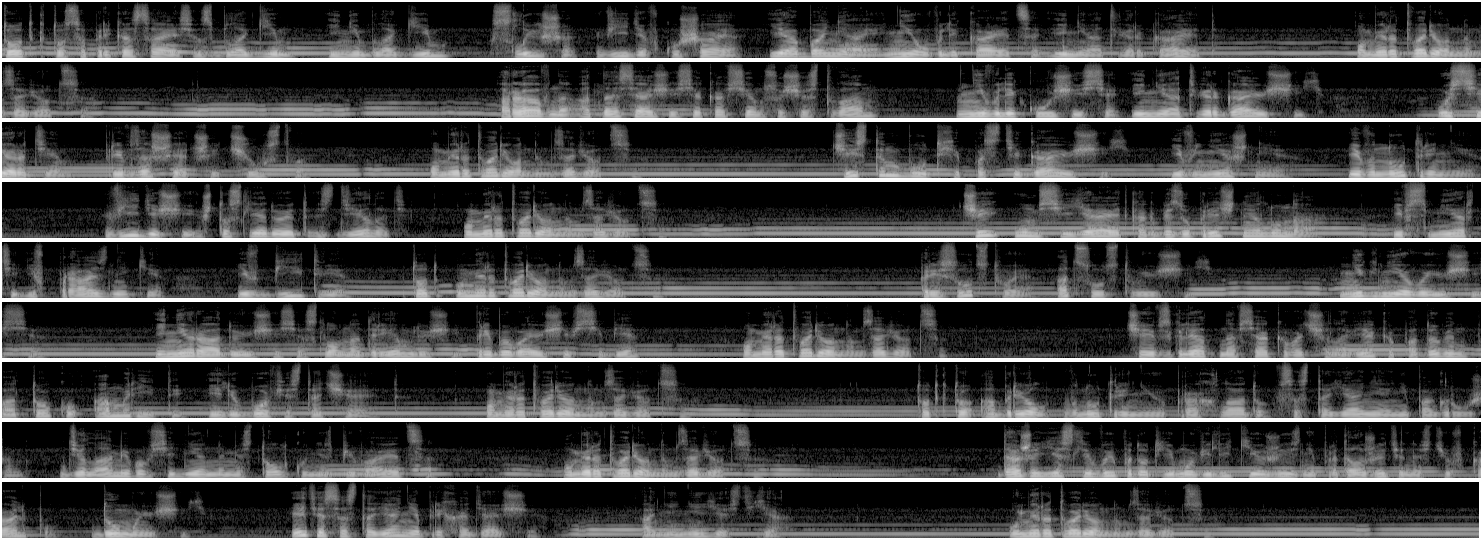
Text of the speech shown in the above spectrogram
тот, кто, соприкасаясь с благим и неблагим, слыша, видя, вкушая и обоняя, не увлекается и не отвергает, умиротворенным зовется. Равно относящийся ко всем существам, не влекущийся и не отвергающий, усердием превзошедший чувство, умиротворенным зовется. Чистым будхи постигающий и внешнее, и внутреннее, видящий, что следует сделать, умиротворенным зовется. Чей ум сияет, как безупречная луна, и в смерти, и в празднике, и в битве, тот умиротворенным зовется. Присутствуя, отсутствующий, не гневающийся и не радующийся, словно дремлющий, пребывающий в себе, умиротворенным зовется – чей взгляд на всякого человека подобен потоку Амриты и любовь источает, умиротворенным зовется. Тот, кто обрел внутреннюю прохладу в состояние не погружен, делами повседневными с толку не сбивается, умиротворенным зовется. Даже если выпадут ему великие жизни продолжительностью в кальпу, думающий, эти состояния приходящие, они не есть я. Умиротворенным зовется.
